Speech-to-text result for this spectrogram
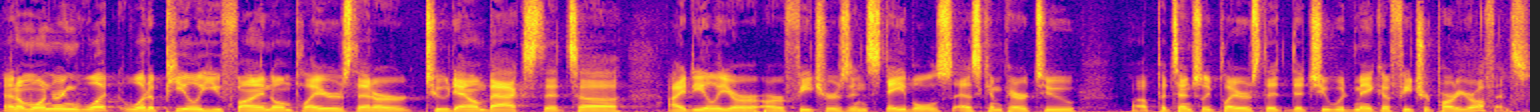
And I'm wondering what, what appeal you find on players that are two down backs that uh, ideally are, are features in stables as compared to uh, potentially players that, that you would make a featured part of your offense.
